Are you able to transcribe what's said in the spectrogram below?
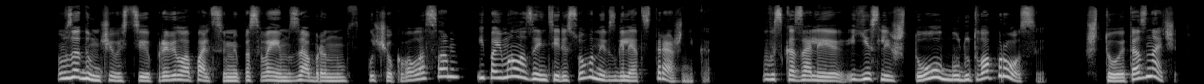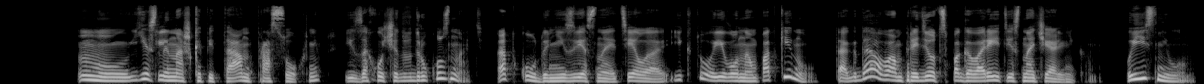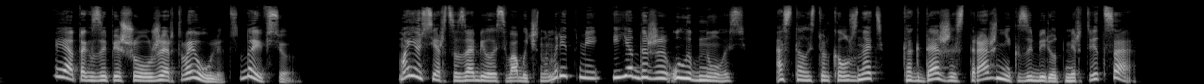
В задумчивости провела пальцами по своим забранным в пучок волосам и поймала заинтересованный взгляд стражника. «Вы сказали, если что, будут вопросы. Что это значит?» «Ну, если наш капитан просохнет и захочет вдруг узнать, откуда неизвестное тело и кто его нам подкинул, тогда вам придется поговорить и с начальником», — пояснил он. «Я так запишу жертвой улиц, да и все. Мое сердце забилось в обычном ритме, и я даже улыбнулась. Осталось только узнать, когда же стражник заберет мертвеца.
